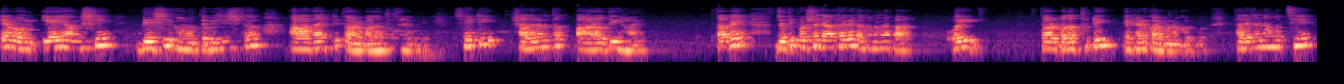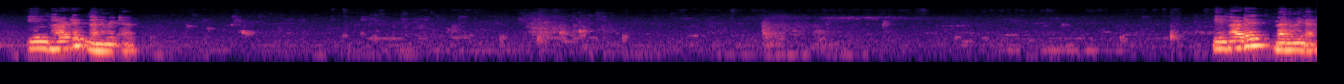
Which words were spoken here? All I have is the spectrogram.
এবং এই অংশে বেশি ঘনত্ব বিশিষ্ট আলাদা একটি তরল পদার্থ থাকবে। সেটি সাধারণত পারদই হয়। তবে যদি প্রশ্ন দেওয়া থাকে, তখন আমরা ওই তরল পদার্থটি এখানে কল্পনা করব। তাহলে এটার নাম হচ্ছে ইনভার্টেড ম্যানোমিটার ইনভার্টেড ম্যানোমিটার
